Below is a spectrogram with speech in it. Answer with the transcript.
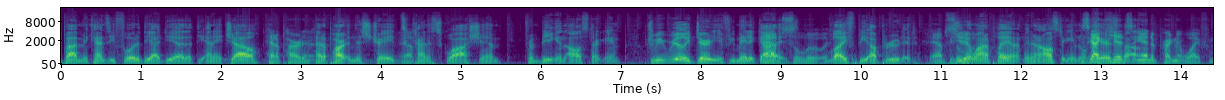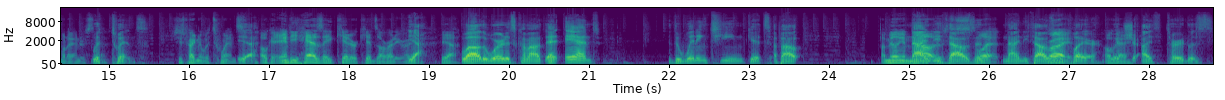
Bob McKenzie floated the idea that the NHL Had a part in it. had a part in this trade to kind of squash him from being in the All Star game, which would be really dirty if you made a guy's Absolutely. life be uprooted. Because you didn't want to play him in an All Star game. No He's one got cares kids about. and a pregnant wife, from what I understand. with twins. She's pregnant with twins. Yeah. Okay, and he has a kid or kids already, right? Yeah, Yeah. Well, the word has come out, and, and the winning team gets about A million ninety dollars thousand, split. ninety thousand a Right. player, Okay. which I heard was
